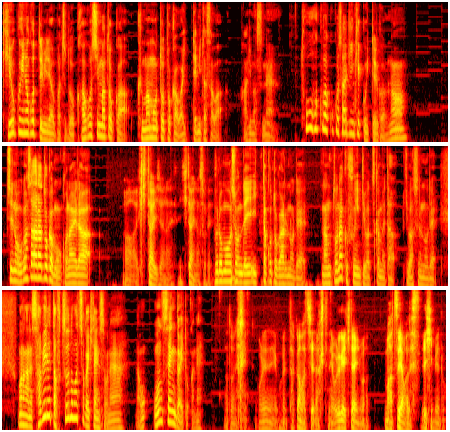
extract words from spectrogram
記憶に残ってみれば、ちょっと鹿児島とか熊本とかは行ってみたさはありますね。東北はここ最近結構行ってるからな。うちの小笠原とかもこの間、ああ、行きたいじゃない？行きたいな、それ。プロモーションで行ったことがあるので、なんとなく雰囲気はつかめた気はするので、もうなんかね、寂れた普通の街とか行きたいんですよね。お温泉街とかね。あとね、俺ね、これ高松じゃなくてね、俺が行きたいのは松山です。愛媛の。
